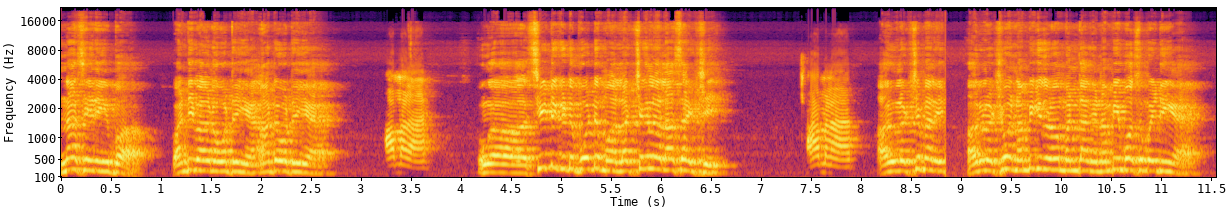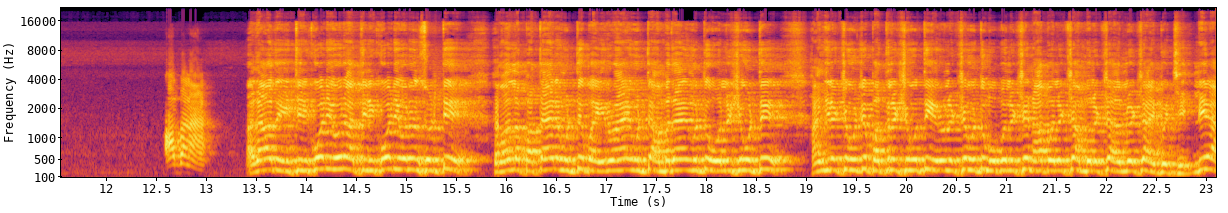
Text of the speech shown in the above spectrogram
என்ன செய்றீங்க இப்போ? வண்டி வாகனம் ஓட்டுறீங்க ஆட்டோ ஓட்டுறீங்க? ஆமாண்ணா. உங்கள் சீட்டு கிட்ட போட்டு லட்சங்களா லாஸ் ஆயிடுச்சு. ஆமாண்ணா. அறுபது லட்சம் அறுபது லட்சமா நம்பிக்கை துரோகம் பண்ணிட்டாங்க. நம்பி மோசம் போயிட்டீங்க. ஆமாண்ணா. அதாவது இத்தனை கோடி வரும் அத்தனை கோடி வரும்னு சொல்லிட்டு முதல்ல பத்தாயிரம் கொடுத்து இப்போ இருபதாயிரம் கொடுத்து ஐம்பதாயிரம் கொடுத்து ஒரு லட்சம் கொடுத்து அஞ்சு லட்சம் கொடுத்து பத்து லட்சம் கொடுத்து இருபது லட்சம் கொடுத்து முப்பது லட்சம் நாற்பது லட்சம் ஐம்பது லட்சம் அறுபது லட்சம் ஆகிப்போச்சு இல்லையா?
